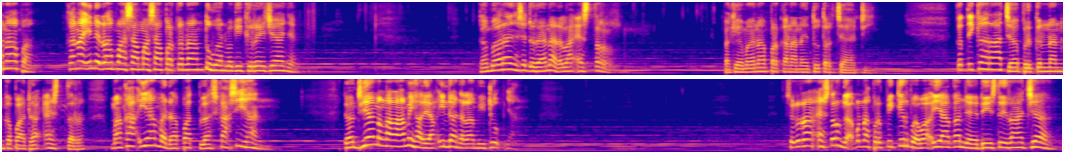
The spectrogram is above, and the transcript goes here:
Kenapa? Karena ini adalah masa-masa perkenan Tuhan bagi gerejanya. Gambarannya sederhana adalah Esther. Bagaimana perkenan itu terjadi? Ketika raja berkenan kepada Esther, maka ia mendapat belas kasihan. Dan dia mengalami hal yang indah dalam hidupnya. Saudara Esther nggak pernah berpikir bahwa ia akan menjadi istri raja.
